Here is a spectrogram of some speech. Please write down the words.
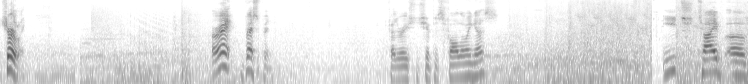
Surely. Alright, best Bespin. Federation ship is following us. Each type of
